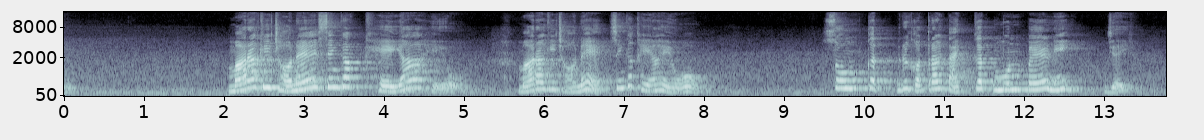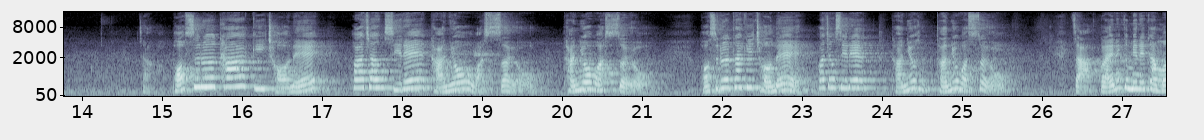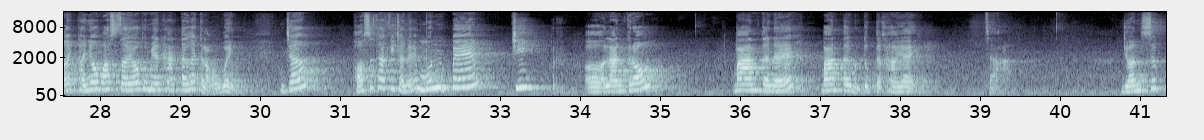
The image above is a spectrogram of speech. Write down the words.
말하기 전에 생각해야 해요. 말하기 전에 생각해야 해요. សូមគិតឬក៏ត្រូវតែគិតមុនពេលនេះនិយាយ 자, 버스를 타기 전에 화장실에 다녀왔어요. 다녀왔어요. 버스를 타기 전에 화장실에 다녀, 다녀왔어요. 자, 라이는 그면에 담아 다녀왔어요. 그러면 한다고 했다고 웬. 이제 버스 타기 전에 문빼지 어, 란그롱 반떠네 반떠 문득 하이. 자, 연습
